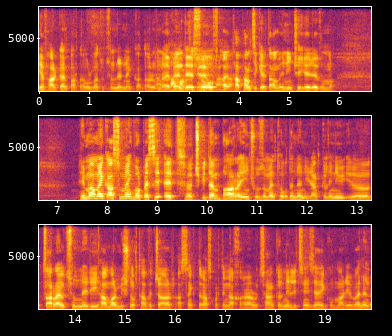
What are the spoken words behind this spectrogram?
եւ հարկային պարտավորվածություններն են կատարում, նաեւ NDS-ով, թափանցիկ այդ ամեն ինչը երևում է։ Հիմա մենք ասում ենք, որպեսի այդ, չգիտեմ, բառը ինչ ուզում են թող դնեն իրանք, կլինի ծառայությունների համար միջնորդավճար, ասենք տրանսպորտի նախարարության, կլինի լիցենզիայի գումար եւ այլն,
